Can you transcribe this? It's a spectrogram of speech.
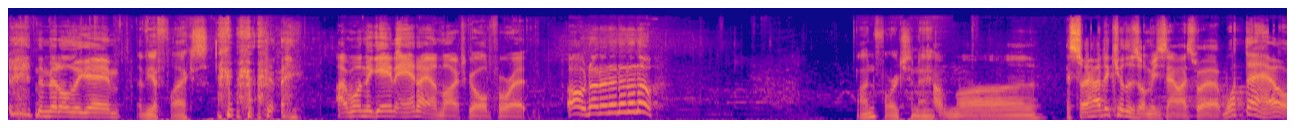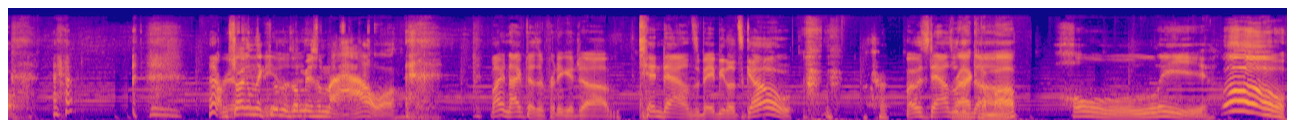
In the middle of the game. That'd be a flex. I won the game and I unlocked gold for it. Oh, no, no, no, no, no, no. Unfortunate. Come on. It's so hard to kill the zombies now, I swear. What the hell? I'm really, struggling to be kill the zombies with my hour. My knife does a pretty good job. 10 downs, baby. Let's go. Most downs with a Racking them up. Holy. Whoa!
